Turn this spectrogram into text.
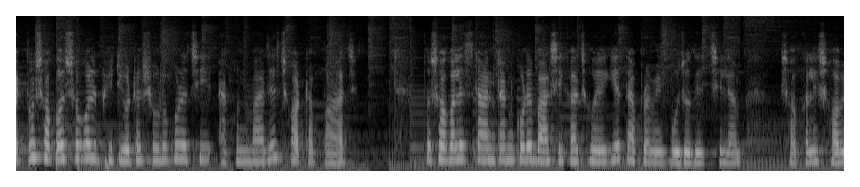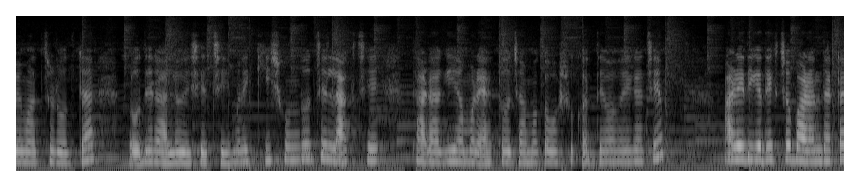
একদম সকাল সকাল ভিডিওটা শুরু করেছি, এখন বাজে ছটা পাঁচ। তো সকালে স্নান টান করে বাসি কাজ হয়ে গিয়ে তারপর আমি পুজো দিচ্ছিলাম। সকালে সবে মাত্র রোদটা, রোদের আলো এসেছে। মানে কি সুন্দর যে লাগছে, তার আগে আমার এত জামা কাপড় শুকাত দেওয়া হয়ে গেছে। আর এদিকে দেখছ, বারান্দাটা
